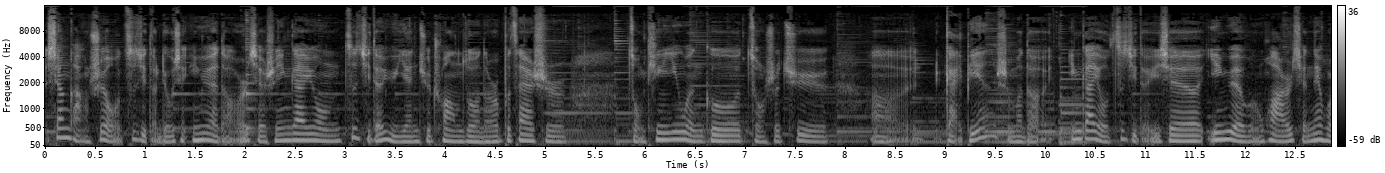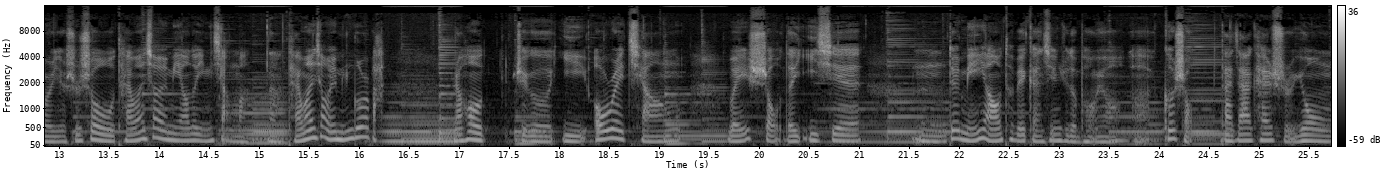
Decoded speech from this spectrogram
香港是有自己的流行音乐的，而且是应该用自己的语言去创作的，而不再是总听英文歌，总是去呃改编什么的。应该有自己的一些音乐文化，而且那会儿也是受台湾校园民谣的影响嘛，那台湾校园民歌吧。然后这个以欧瑞强为首的一些。嗯，对民谣特别感兴趣的朋友啊，歌手，大家开始用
